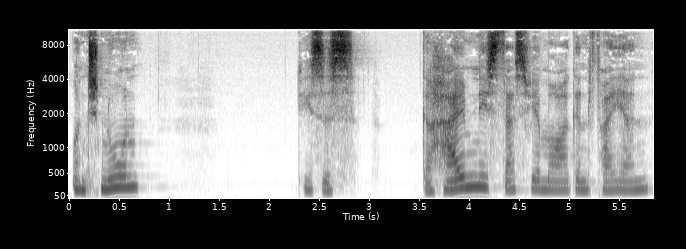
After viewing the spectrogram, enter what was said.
Und nun dieses Geheimnis, das wir morgen feiern,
